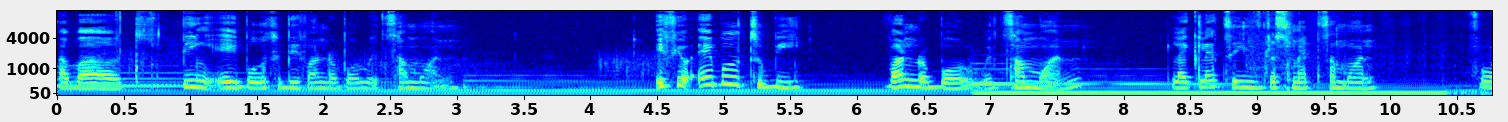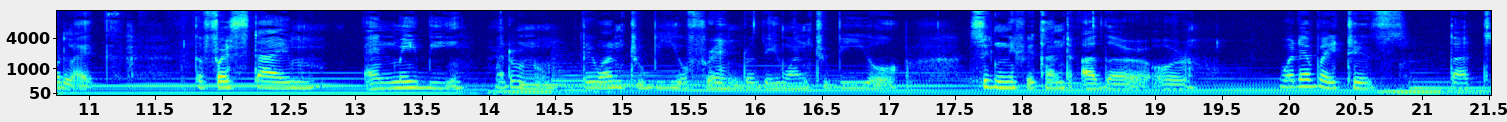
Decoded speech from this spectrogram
about being able to be vulnerable with someone. If you're able to be vulnerable with someone, like let's say you've just met someone for like the first time and maybe I don't know, they want to be your friend or they want to be your significant other or whatever it is that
